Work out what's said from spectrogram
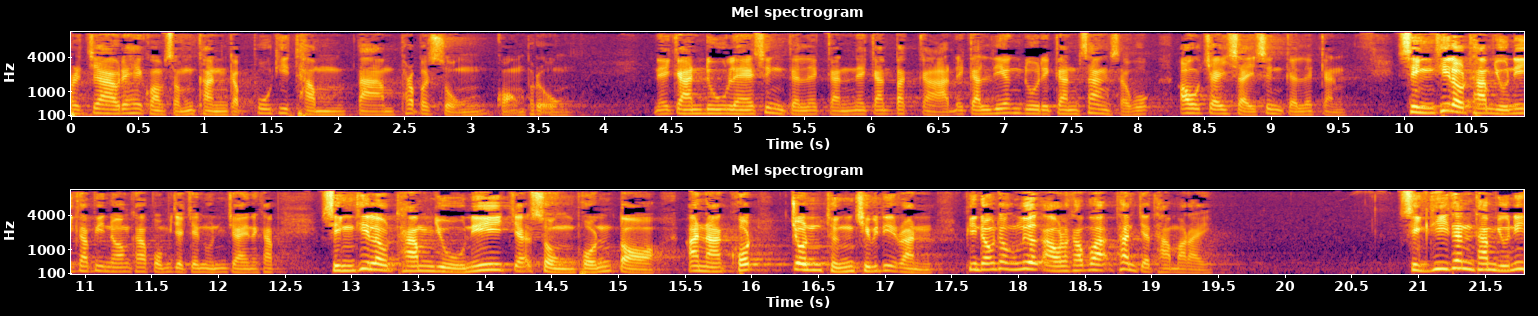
พระเจ้าได้ให้ความสำคัญกับผู้ที่ทำตามพระประสงค์ของพระองค์ ในการดูแลซึ่งกันและกันในการประกาศในการเลี้ยงดูในการสร้างสาวก เอาใจใส่ซึ่งกันและกัน สิ่งที่เราทำอยู่นี้ครับพี่น้องครับ ผมอยากจะหนุนใจนะครับ สิ่งที่เราทำอยู่นี้จะส่งผลต่ออนาคตจนถึงชีวิตนิรันดร์พี่น้องต้องเลือกเอาแล้วครับว่าท่านจะทำอะไร สิ่งที่ท่านทำอยู่นี่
